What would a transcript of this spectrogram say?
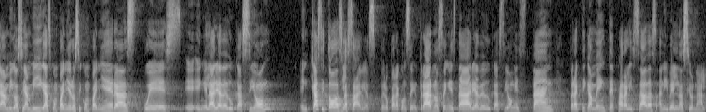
amigos y amigas, compañeros y compañeras, pues eh, en el área de educación, en casi todas las áreas, pero para concentrarnos en esta área de educación, están prácticamente paralizadas a nivel nacional.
